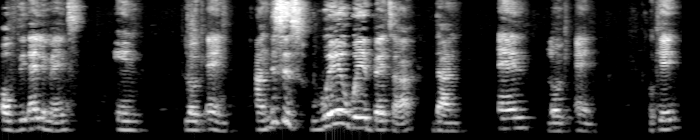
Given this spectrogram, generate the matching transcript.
of the elements in log n. And this is way, way better than n log n. Okay,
